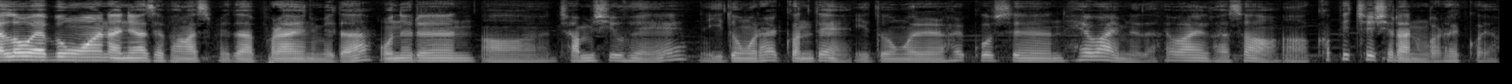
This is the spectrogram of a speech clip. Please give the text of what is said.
Hello everyone. 안녕하세요. 반갑습니다. 브라이언입니다. 오늘은 어, 잠시 후에 이동을 할 건데 이동을 할 곳은 해와입니다. 해와에 가서 어, 커피챗이라는 걸 할 거예요.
